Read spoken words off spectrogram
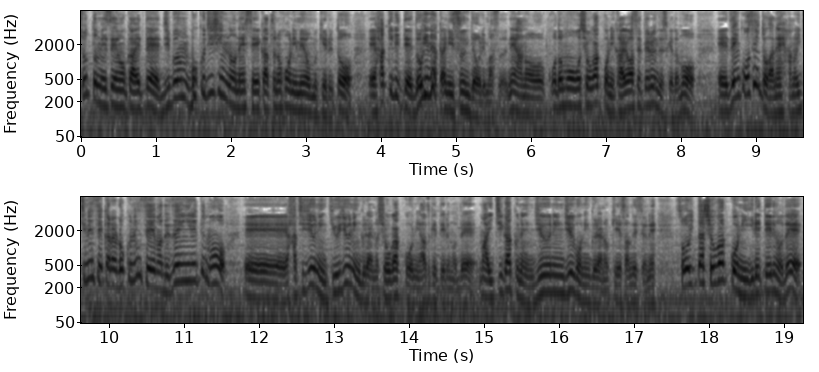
ちょっと目線を変えて、自分、僕自身のね、生活の方に目を向けると、えー、はっきり言って、ど田舎に住んでおります。ね、あの、子供を小学校に通わせてるんですけども、えー、全校生徒がね、あの、1年生から6年生まで全員入れても、えー、80人、90人ぐらいの小学校に預けているので、まあ、1学年10人、15人ぐらいの計算ですよね。そういった小学校に入れているので、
